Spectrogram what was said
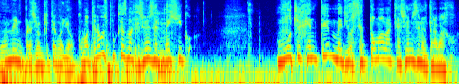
una impresión que tengo yo, como tenemos pocas vacaciones en México, mucha gente medio se toma vacaciones en el trabajo.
